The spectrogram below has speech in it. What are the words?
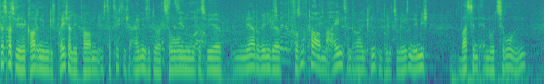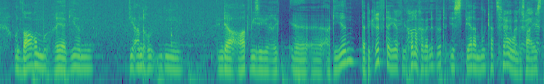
das, was wir hier gerade in dem Gespräch erlebt haben, ist tatsächlich eine Situation, dass wir mehr oder weniger versucht haben, einen zentralen Knotenpunkt zu lösen, nämlich, was sind Emotionen und warum reagieren die Androiden in der Art, wie sie äh, äh, agieren. Der Begriff, der hier von Connor verwendet wird, ist der der Mutation. Das heißt,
